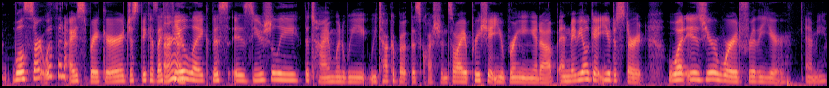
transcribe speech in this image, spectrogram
we'll start with an icebreaker, just because I Sure. feel like this is usually the time when we we talk about this question. So I appreciate you bringing it up, and maybe I'll get you to start. What is your word for the year, Emi?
